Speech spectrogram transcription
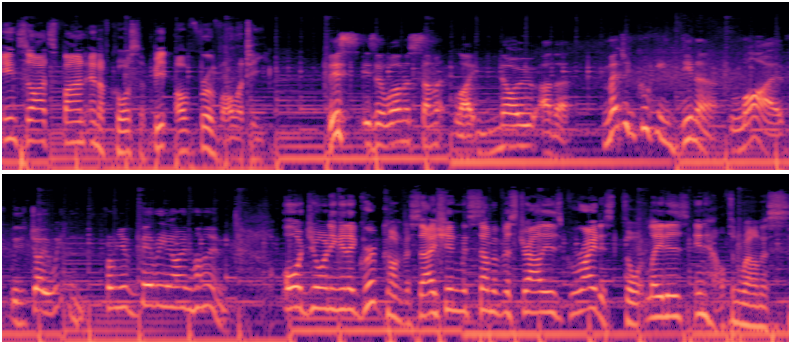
insights, fun, and of course, a bit of frivolity. This is a wellness summit like no other. Imagine cooking dinner live with Jo Whitton from your very own home. Or joining in a group conversation with some of Australia's greatest thought leaders in health and wellness.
